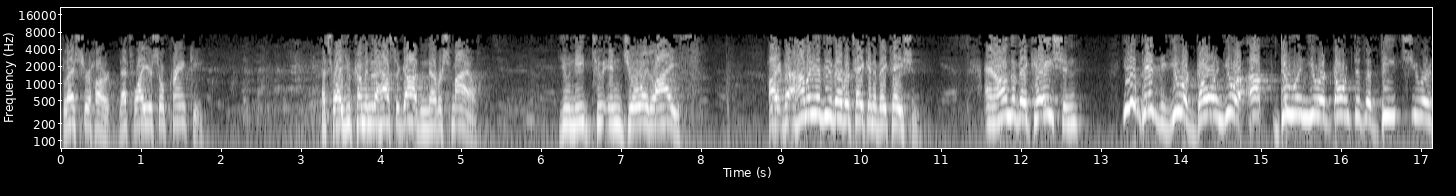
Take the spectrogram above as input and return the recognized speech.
Bless your heart. That's why you're so cranky. That's why you come into the house of God and never smile. You need to enjoy life. Alright, but how many of you have ever taken a vacation? And on the vacation, you were busy. You were going, you were up doing, you were going to the beach, you were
